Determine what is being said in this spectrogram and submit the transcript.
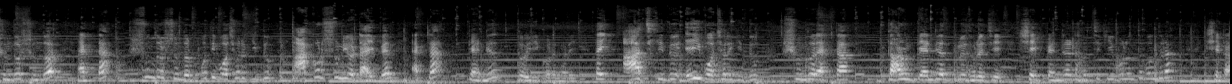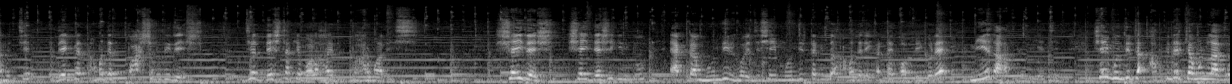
সুন্দর সুন্দর একটা, সুন্দর সুন্দর প্রতি বছর কিন্তু আকর্ষণীয় টাইপের একটা প্যান্ডেল তৈরি করে ধরে। তাই আজ কিন্তু এই বছরে কিন্তু সুন্দর একটা দারুণ প্যান্ডেল তুলে ধরেছে। সেই প্যান্ডেলটা হচ্ছে কি বলুন তো বন্ধুরা? সেটা হচ্ছে, দেখবেন আমাদের পার্শ্ববর্তী দেশ, যে দেশটাকে বলা হয় বার্মা দেশ, সেই দেশ, সেই দেশে কিন্তু একটা মন্দির হয়েছে, সেই মন্দিরটা কিন্তু আমাদের এখানটায় কপি করে নিয়ে দাঁড়া করে দিয়েছে সেই মন্দিরটা আপনাদের কেমন লাগল?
